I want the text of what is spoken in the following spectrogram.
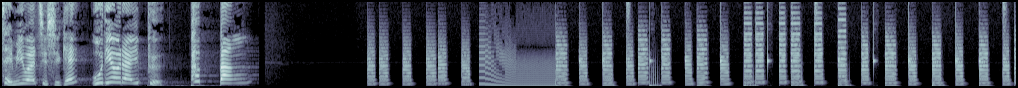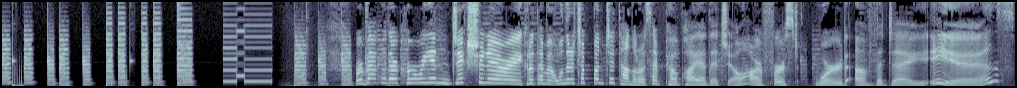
재미와 지식의 오디오 라이프 팝빵 We're back with our Korean dictionary. 그렇다면 오늘의 첫 번째 단어를 살펴봐야 되죠. Our first word of the day is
